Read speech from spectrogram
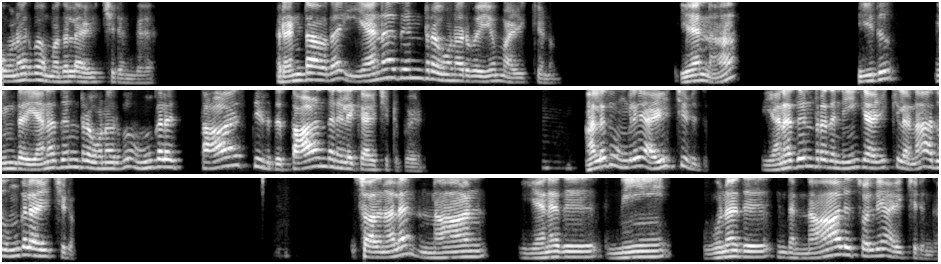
உணர்வ முதல்ல அழிச்சிடுங்க. 2வதா எனதுன்ற உணர்வையும் அழிக்கணும். ஏன்னா இது இந்த எனதுன்ற உணர்வு உங்கள தாழ்த்திடுது. தாழ்ந்த நிலைக்கு அழைச்சிட்டு போயிடும். அல்லது உங்களையே அழிச்சிடுது. எனதுன்றதை நீங்க அழிக்கலைன்னா அது உங்கள அழிச்சிடும். ஸோ அதனால நான், எனது, நீ, உனது இந்த நாலு சொல்லையும் அழிச்சிடுங்க.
